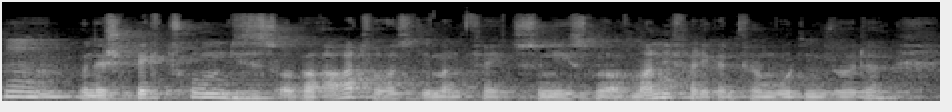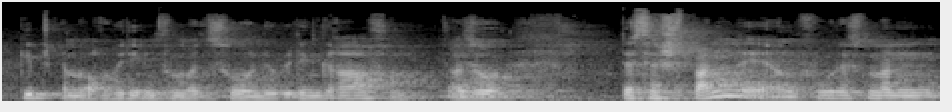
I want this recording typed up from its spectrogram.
Mhm. Und das Spektrum dieses Operators, den man vielleicht zunächst nur auf Mannigfaltigkeit vermuten würde, gibt einem auch über die Informationen über den Graphen. Also das ist das Spannende irgendwo, dass man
